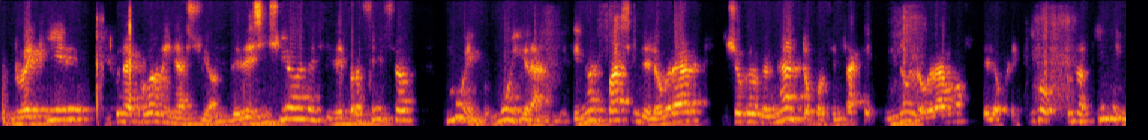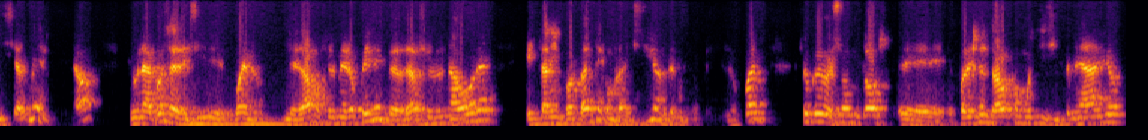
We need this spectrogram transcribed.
requiere de una coordinación de decisiones y de procesos muy, muy grande, que no es fácil de lograr, yo creo que en un alto porcentaje no logramos el objetivo que uno tiene inicialmente, ¿no? Que una cosa es decir, bueno, le damos el meropene, pero dárselo una hora es tan importante como la decisión del meropene, lo cual creo que son dos, eh, por eso el trabajo multidisciplinario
